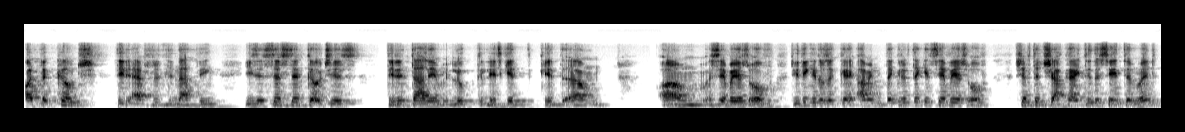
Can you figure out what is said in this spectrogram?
But the coach did absolutely nothing. His assistant coaches didn't tell him, look, let's get get um um Ceballos off. Do you think it was okay? I mean, they could have taken Ceballos off, shifted Xhaka into the centre mid,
